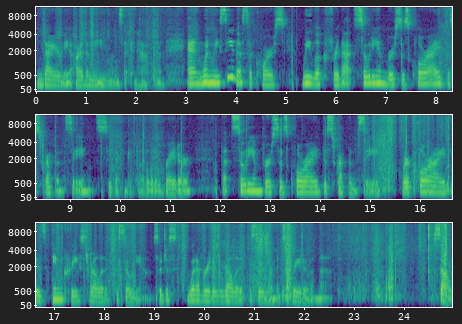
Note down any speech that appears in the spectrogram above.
and diarrhea are the main ones that can happen. And when we see this, of course, we look for that sodium versus chloride discrepancy. Let's see if I can get that a little brighter. That sodium versus chloride discrepancy, where chloride is increased relative to sodium. So just whatever it is relative to sodium, it's greater than that. So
